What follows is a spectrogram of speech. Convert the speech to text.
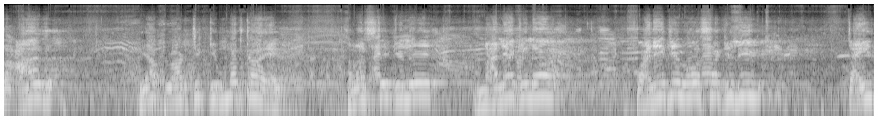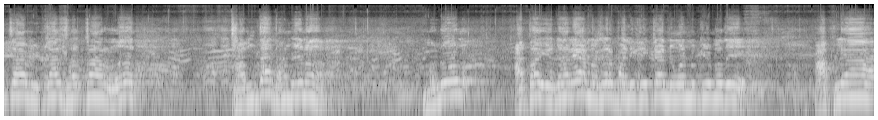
तर आज या प्लॉटची किंमत काय आहे? रस्ते केले नाल्या केल्या पाण्याची व्यवस्था केली ताईचा विकासाचा रथ थांबता थांबेना. म्हणून आता येणाऱ्या नगरपालिकेच्या निवडणुकीमध्ये आपल्या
